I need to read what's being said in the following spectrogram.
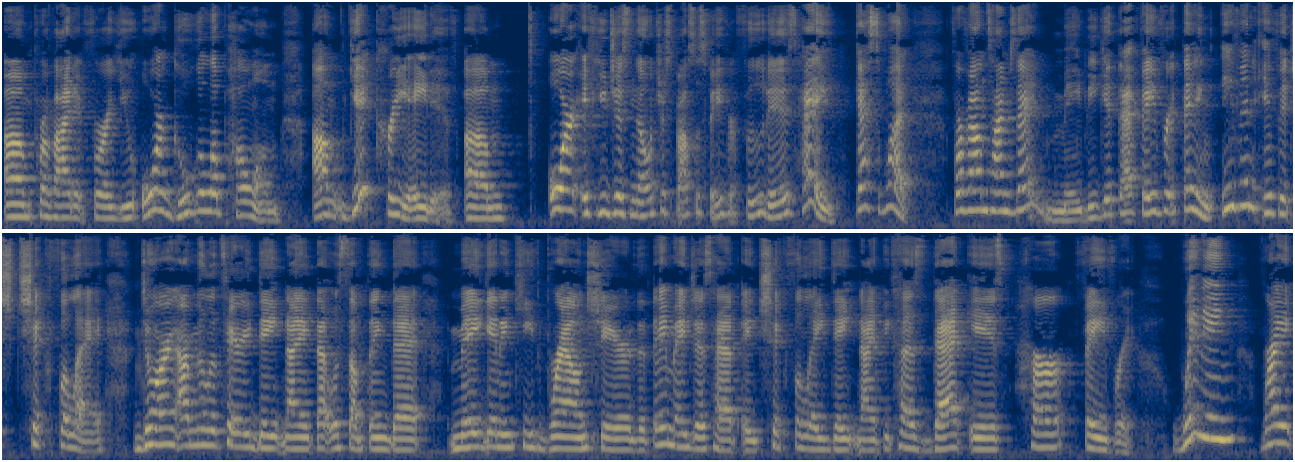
um, provided for you, or Google a poem. Um, get creative. Um, or if you just know what your spouse's favorite food is, hey, guess what? For Valentine's Day, maybe get that favorite thing, even if it's Chick fil A. During our military date night, that was something that Megan and Keith Brown shared that they may just have a Chick fil A date night because that is her favorite. Winning right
